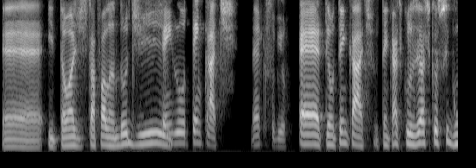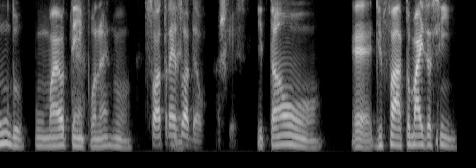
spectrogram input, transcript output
É, então a gente está falando de. Tem o Tencate né, que subiu. É, tem o Tencate. O Tencate, inclusive, acho que é o segundo, com o maior é. tempo, é. né? No... Só atrás é. do Abel, acho que é isso. Então, é, de fato, mas assim,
